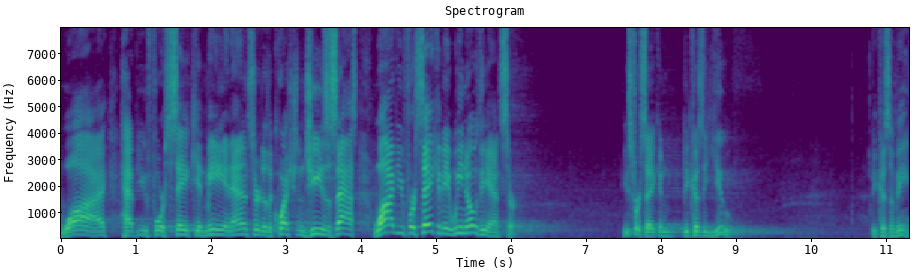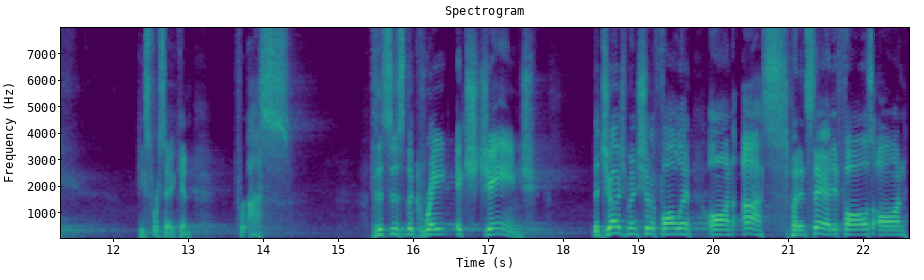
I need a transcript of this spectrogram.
why have you forsaken me? In answer to the question Jesus asked, Why have you forsaken me? We know the answer. He's forsaken because of you, because of me. He's forsaken for us. This is the great exchange. The judgment should have fallen on us, but instead it falls on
